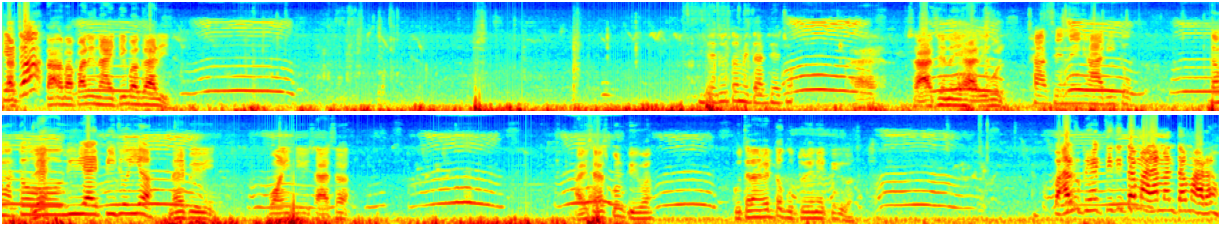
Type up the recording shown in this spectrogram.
કેચો. તારા બાપાની નાઈટી બગાડી. ટેચો તમે તાર દેજો સાસે નહીં હારી બોલ. છાસે નહીં હારી તો. તમે તો. વીઆઈપી જોઈએ. નહીં પીવી. પાણી જેવી સાસ આવી સાસ કોણ પીવા? કૂતરાને વેટ તો કૂતરી નહીં પીવા. પાલું ફેંકતી હતી તમારા મન તમારા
